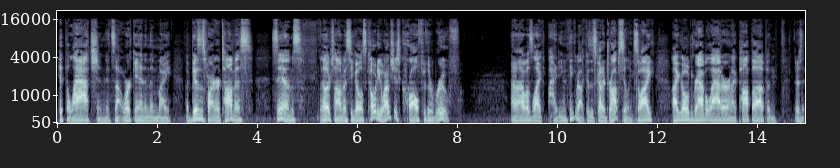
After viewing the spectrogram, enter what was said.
hit the latch, and it's not working. And then my my business partner Thomas Sims, another Thomas, he goes, Cody, why don't you just crawl through the roof? And I was like, I didn't even think about it because it's got a drop ceiling. So I, I go and grab a ladder and I pop up and there's an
